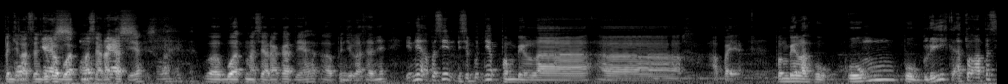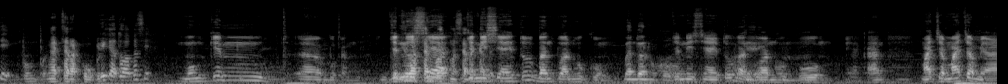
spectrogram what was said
penjelasan juga buat masyarakat podcast ya. istilahnya. Eh, buat masyarakat ya eh, penjelasannya. Ini apa sih disebutnya pembela eh, apa ya? Pembela hukum publik atau apa sih? Pengacara publik atau apa sih? mungkin eh, bukan jenisnya buat masyarakat jenisnya itu bantuan hukum Bantuan hukum. jenisnya itu Oke. bantuan Hmm. hukum ya kan macam-macam ya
